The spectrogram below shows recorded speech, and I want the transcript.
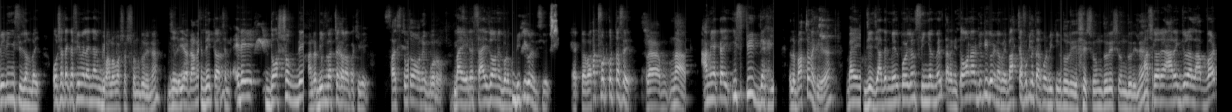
ব্রিডিং সিজন ভাই। ওর সাথে একটা ফিমেল আইনে আমি ভালোবাসার সুন্দরী না? জি ইয়া ডানে দেখতে পাচ্ছেন। এটাই দর্শকদের ডিম বাচ্চা করা পাখি ভাই। সাইজ তো অনেক বড়। ভাই এটা সাইজও অনেক বড়। বিক্রি করে দিছি একটা বা- ফটফট করতেছে? না। আমি একটা স্পিড দেখাই। বাচ্চা নাকি ভাই? জি যাদের মেল প্রয়োজন সিঙ্গেল মেল তারা নিতে তখন আর বিক্রি করি না ভাই। বাচ্চা ফুটলে তারপর বিক্রি করি। সুন্দরী সুন্দরী না? আসলে আরেক জোড়া লাভ বার্ড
